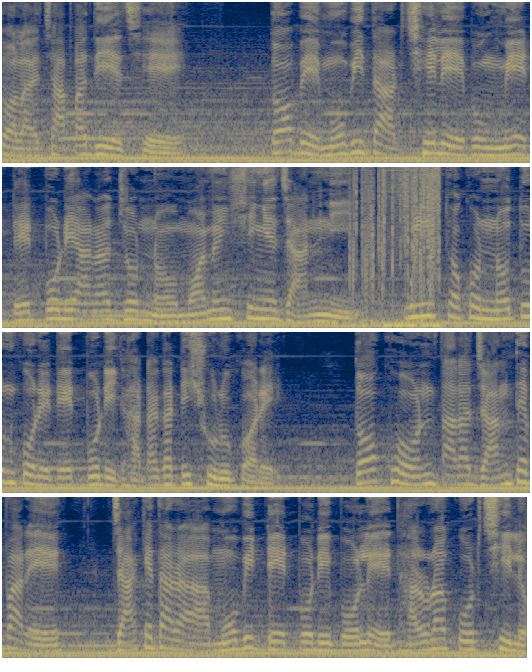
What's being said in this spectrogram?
তলায় চাপা দিয়েছে। তবে মবি তার ছেলে এবং মেয়ের ডেড বডি আনার জন্য ময়মনসিংহে যাননি। পুলিশ তখন নতুন করে ডেড বডি ঘাটাঘাটি শুরু করে। তখন তারা জানতে পারে, যাকে তারা মবির ডেড বডি বলে ধারণা করছিল,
